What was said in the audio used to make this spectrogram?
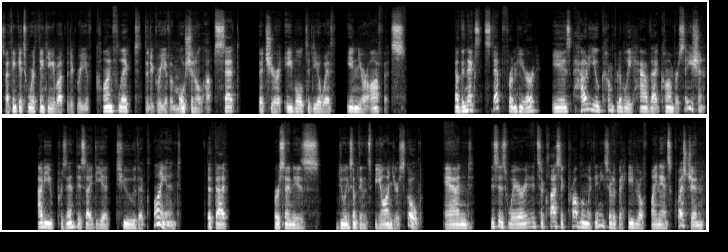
So I think it's worth thinking about the degree of conflict, the degree of emotional upset that you're able to deal with in your office. Now, the next step from here is how do you comfortably have that conversation? How do you present this idea to the client that that person is doing something that's beyond your scope? And this is where it's a classic problem with any sort of behavioral finance question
